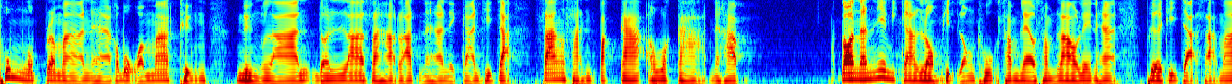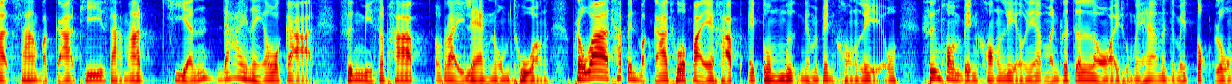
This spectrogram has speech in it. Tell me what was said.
ทุ่มงบประมาณนะฮะเขาบอกว่ามากถึง 1 ล้านดอลลาร์สหรัฐนะฮะในการที่จะสร้างสรรค์ปากกาอวกาศนะครับ ตอนนั้นเนี่ยมีการลองผิดลองถูกซ้ำแล้วซ้ำเล่าเลยนะฮะ เพื่อที่จะสามารถสร้างปากกาที่สามารถเขียนได้ในอวกาศ ซึ่งมีสภาพไร้แรงโน้มถ่วง เพราะว่าถ้าเป็นปากกาทั่วไปครับไอตัวหมึกเนี่ยมันเป็นของเหลว ซึ่งพอมันเป็นของเหลวเนี่ยมันก็จะลอยถูกไหมฮะมันจะไม่ตกลง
